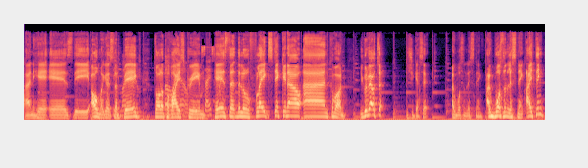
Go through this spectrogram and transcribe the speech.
And here is the... Oh, my goodness. The big dollop of oh, ice cream. Here's the, the little flake sticking out. And come on. You're going to be able to... Did she guess it? I wasn't listening. I wasn't listening. I think,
